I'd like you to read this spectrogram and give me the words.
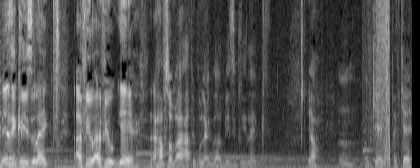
basically so like i feel i feel yeah i have some i have people like that basically like yeah Okay, okay.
